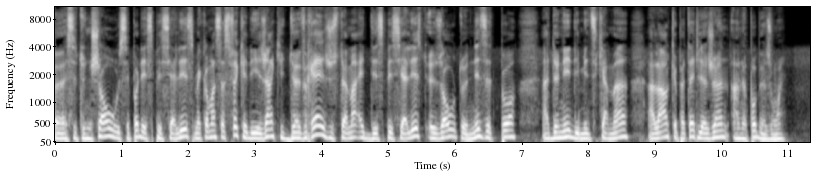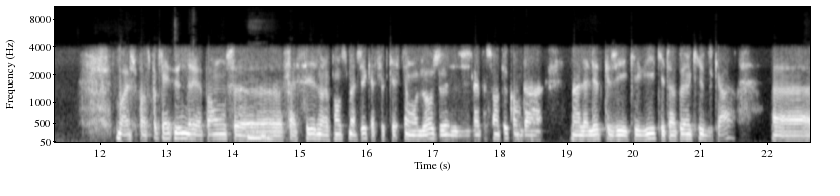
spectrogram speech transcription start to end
euh, c'est une chose, c'est pas des spécialistes. Mais comment ça se fait que des gens qui devraient justement être des spécialistes, eux autres n'hésitent pas à donner des médicaments alors que peut-être le jeune en a pas besoin? Moi, je pense pas qu'il y ait une réponse euh, mm. facile, une réponse magique à cette question-là. J'ai l'impression un peu comme dans, dans la lettre que j'ai écrite, qui est un peu un cri du cœur. Euh,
